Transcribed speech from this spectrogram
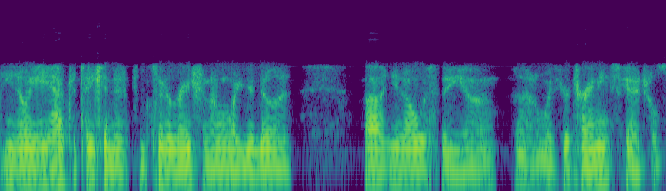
you know you have to take into consideration on what you're doing. Uh, you know, with the uh, uh, with your training schedules.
